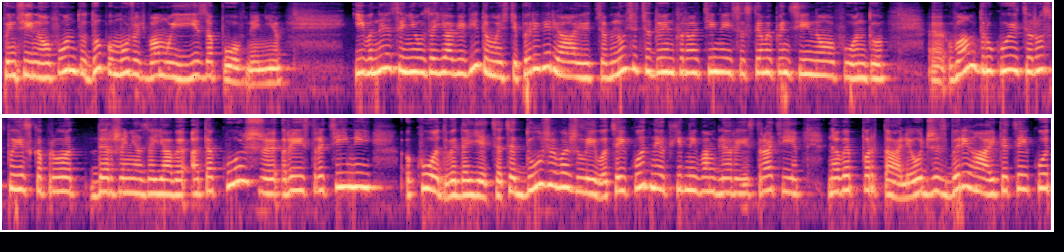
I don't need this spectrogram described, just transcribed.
пенсійного фонду допоможуть вам у її заповненні. І внесені у заяві відомості перевіряються, вносяться до інформаційної системи пенсійного фонду. Е, вам друкується розписка про держання заяви, а також реєстраційний код видається. Це дуже важливо. Цей код необхідний вам для реєстрації на веб-порталі. Отже, зберігайте цей код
